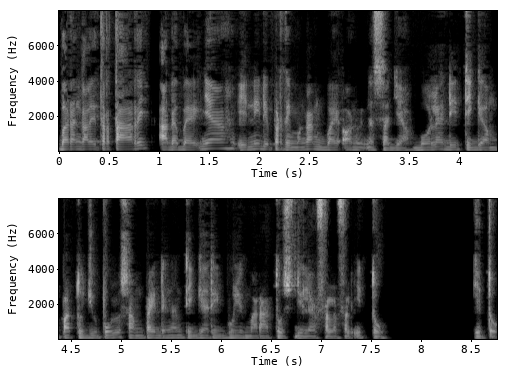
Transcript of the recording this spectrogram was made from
barangkali tertarik ada baiknya ini dipertimbangkan buy on witness saja. Boleh di 3470 sampai dengan 3500 di level-level itu. Gitu.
